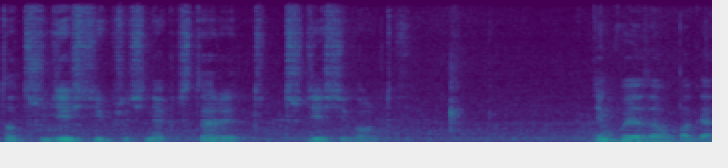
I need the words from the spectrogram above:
to 30,4-30 V. Dziękuję za uwagę.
